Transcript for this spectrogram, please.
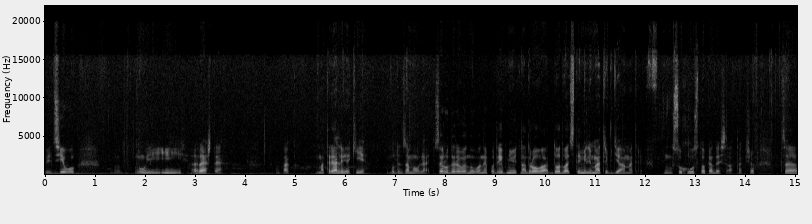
відсіву, ну і, і решти так, матеріалів, які будуть замовляти. Сиру деревину вони подрібнюють на дрова до 20 мм в діаметрі, ну, суху 150 Так що це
